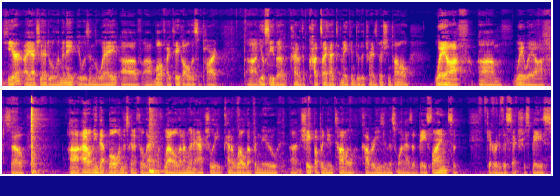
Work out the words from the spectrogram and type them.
here, I actually had to eliminate. It was in the way of, um, well, if I take all this apart, uh, you'll see the kind of the cuts I had to make into the transmission tunnel way off, um, way, way off. So uh, I don't need that bolt. I'm just gonna fill that in with weld and I'm gonna actually kind of weld up a new, uh, shape up a new tunnel cover using this one as a baseline to get rid of this extra space.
